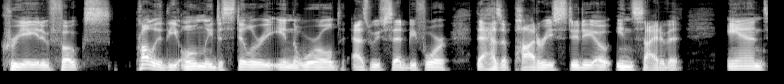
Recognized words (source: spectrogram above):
creative folks. Probably the only distillery in the world, as we've said before, that has a pottery studio inside of it. And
